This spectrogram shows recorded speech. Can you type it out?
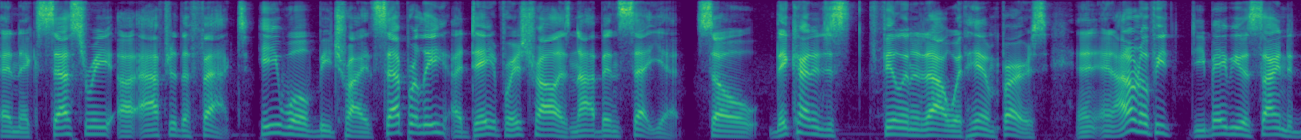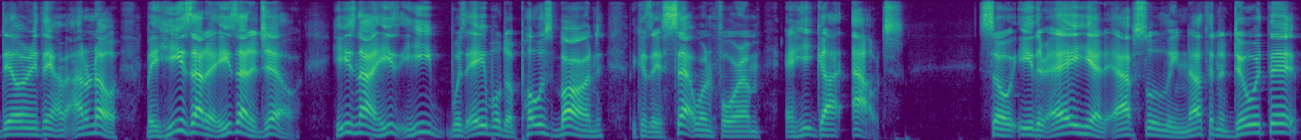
an accessory uh, after the fact. He will be tried separately. A date for his trial has not been set yet. So they kind of just feeling it out with him first. And and I don't know if he he maybe was signed a deal or anything. I, I don't know. But he's out of he's out of jail. He's not he's he was able to post bond because they set one for him and he got out. So either A, he had absolutely nothing to do with it,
